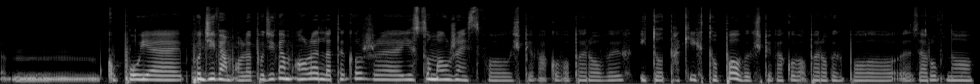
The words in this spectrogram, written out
um, kupuję, podziwiam Ole. Podziwiam Ole dlatego, że jest to małżeństwo śpiewaków operowych i to takich topowych śpiewaków operowych, bo zarówno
